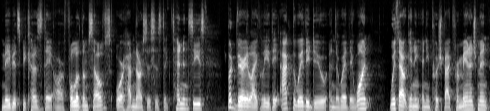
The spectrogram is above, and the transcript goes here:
Maybe it's because they are full of themselves or have narcissistic tendencies, but very likely they act the way they do and the way they want, without getting any pushback from management,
